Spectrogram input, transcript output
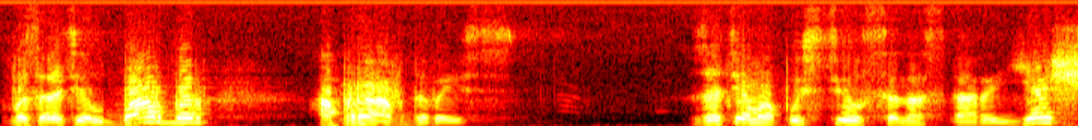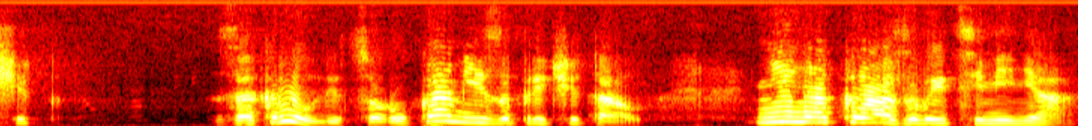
возразил барбар, оправдываясь затем опустился на старый ящик, закрыл лицо руками и запричитал: "Не наказывайте меня.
